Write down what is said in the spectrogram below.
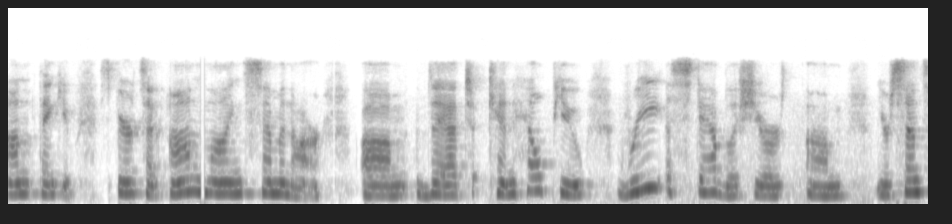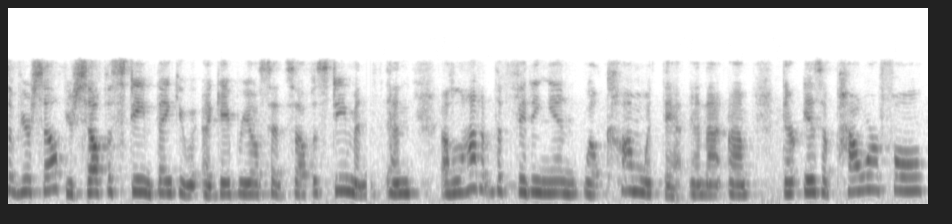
on thank you spirit said online seminar um, that can help you reestablish your um, your sense of yourself, your self-esteem. Thank you, uh, Gabriel said self-esteem, and and a lot of the fitting in will come with that. And uh, um, there is a powerful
